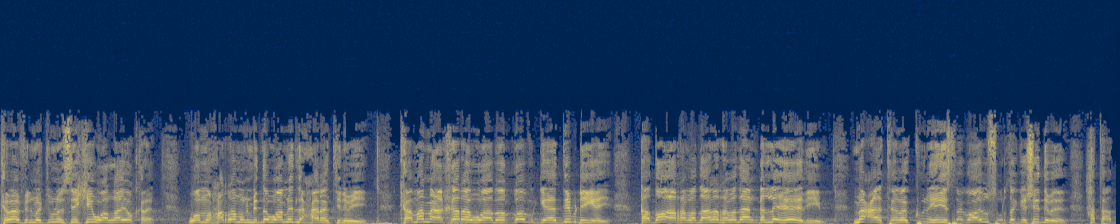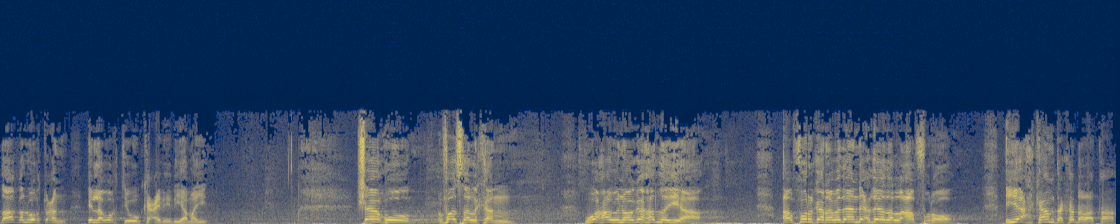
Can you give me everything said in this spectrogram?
Kamaa fi lmajnuun si kii waalaayoo kale. Wa muxaramun midna waa mid la xaaraantinimiyey. Kaman akhara waaba qofkaa dibdhigay qadaa'a ramadaana ramadaan qallaheedii maca tamakunihi isagoo ay u suurto gashay dabadeed. Xataa daaqa alwaqtu canhu ilaa wakhtii uu ka cidhiidhyamay sheekhu fasalkan waxau inooga hadlayaa afurka ramadaan dhexdeeda la afuro iyo axkaamta ka dhalata.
